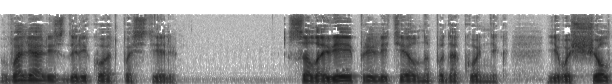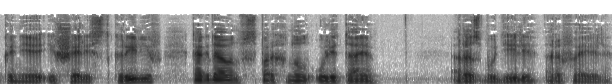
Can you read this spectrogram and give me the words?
валялись далеко от постели. Соловей прилетел на подоконник — его щелканье и шелест крыльев, когда он вспорхнул, улетая, разбудили Рафаэля.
